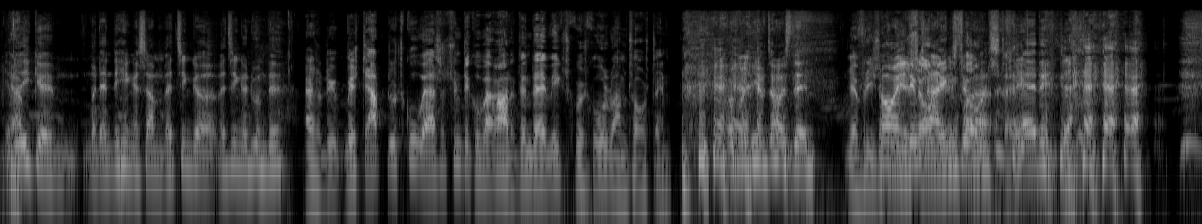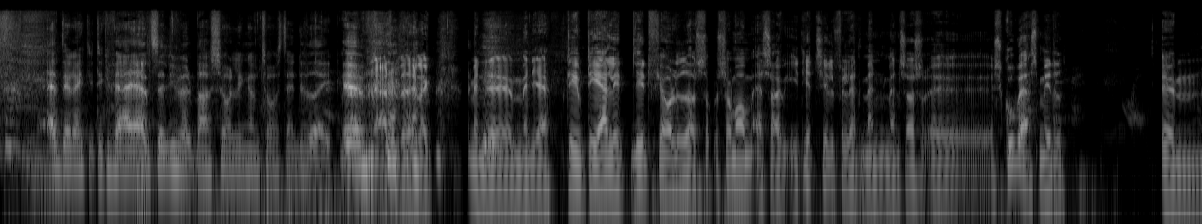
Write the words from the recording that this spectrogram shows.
Jeg Ja. ja. ved ikke, øh, hvordan det hænger sammen. Hvad tænker, hvad tænker du om det? altså, det, hvis det absolut skulle være, så synes jeg, det kunne være rart, at den dag, vi ikke skulle i skole, var om torsdagen. Hvorfor lige om torsdagen? Ja, fordi så Nå, kunne ja, vi sove længe fra var- onsdag. Ja, det, Ja. ja, det er rigtigt. Det kan være, at jeg altid alligevel bare sover længere om torsdagen. Det ved jeg ikke. Ja, Øhm, ja, det ved jeg heller ikke. Men, øh, men ja, det, det er lidt, lidt fjollet, og som, som om, altså i det tilfælde, at man, man så øh, skulle være smittet, øhm,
